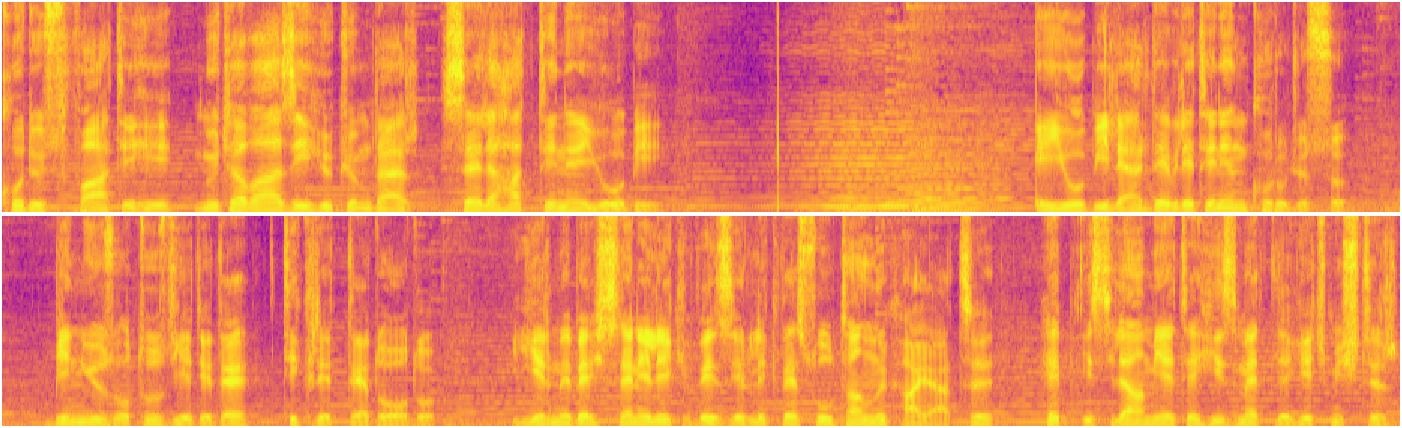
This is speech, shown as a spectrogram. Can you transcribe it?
Kudüs Fatihi, mütevazi hükümdar Selahaddin Eyyubi. Eyyubiler Devleti'nin kurucusu. 1137'de Tikrit'te doğdu. 25 senelik vezirlik ve sultanlık hayatı hep İslamiyete hizmetle geçmiştir.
